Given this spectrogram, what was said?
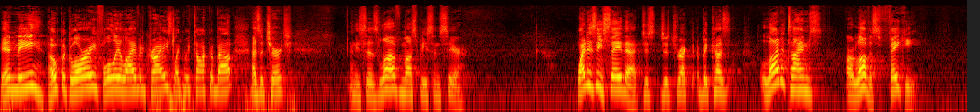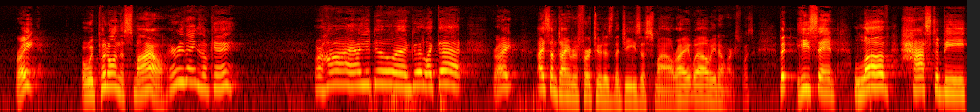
in me, hope of glory, fully alive in Christ, like we talk about as a church. And he says, Love must be sincere. Why does he say that? Just, just direct, because a lot of times our love is fakey, right? Or we put on the smile, everything's okay. Or hi, how you doing? Good, like that, right? I sometimes refer to it as the Jesus smile, right? Well, we know ours. But he's saying love has to be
